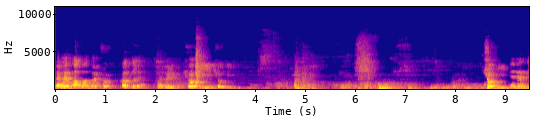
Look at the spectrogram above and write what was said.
Efendim Almanlar çok katı Katolik. Çok iyi, çok iyi. Çok iyi. Neden?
